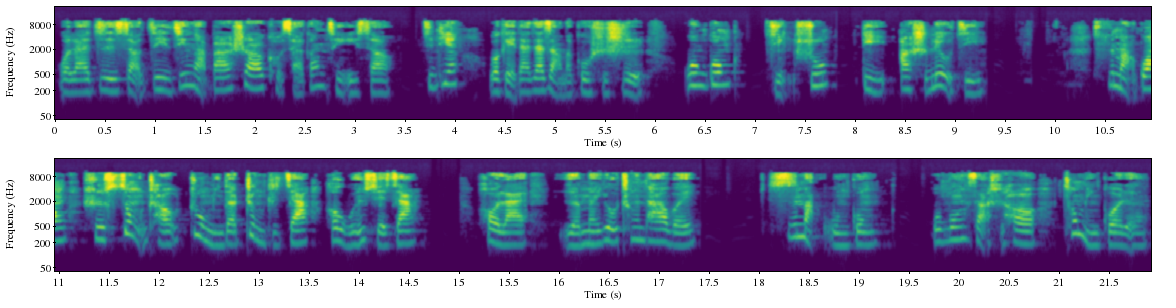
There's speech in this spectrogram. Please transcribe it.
我来自小季金喇叭少儿口才钢琴艺校。今天我给大家讲的故事是《温公警书》第二十六集。司马光是宋朝著名的政治家和文学家，后来人们又称他为司马温公。温公小时候聪明过人。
